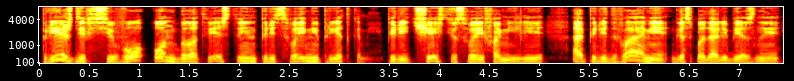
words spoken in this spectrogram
Прежде всего, он был ответственен перед своими предками, перед честью своей фамилии, а перед вами, господа любезные,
